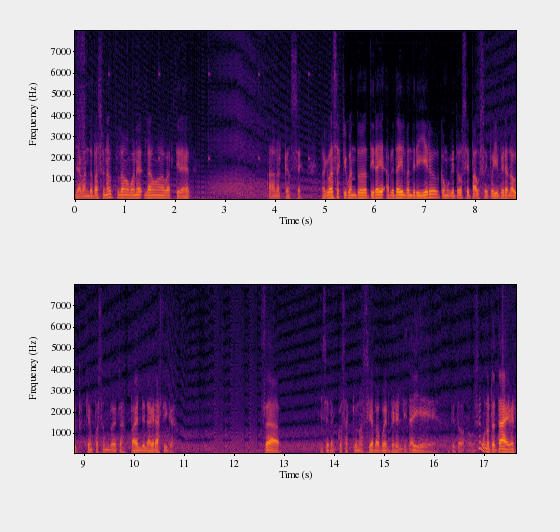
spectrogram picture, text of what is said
Ya, cuando pase un auto lo vamos a poner, lo vamos a partir, a ver. Ah, no alcancé. Lo que pasa es que cuando tiráis, apretáis el banderillero, como que todo se pausa y podéis ver a los autos que van pasando detrás, para verle la gráfica. O sea, esas eran cosas que uno hacía para poder ver el detalle de todo. O sea, uno trataba de ver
